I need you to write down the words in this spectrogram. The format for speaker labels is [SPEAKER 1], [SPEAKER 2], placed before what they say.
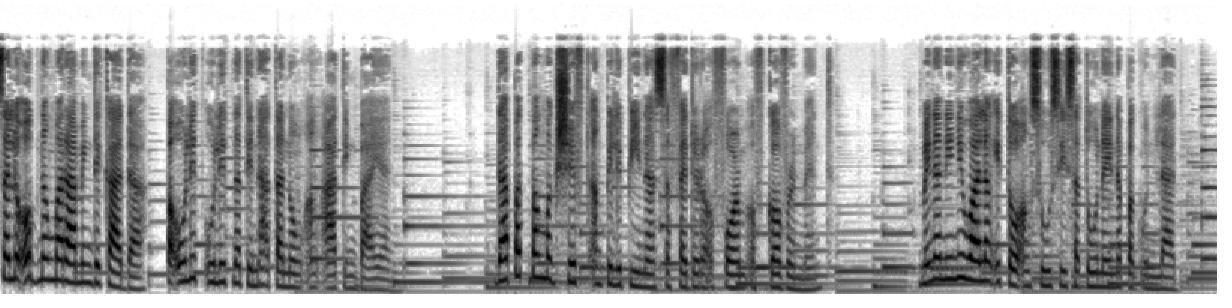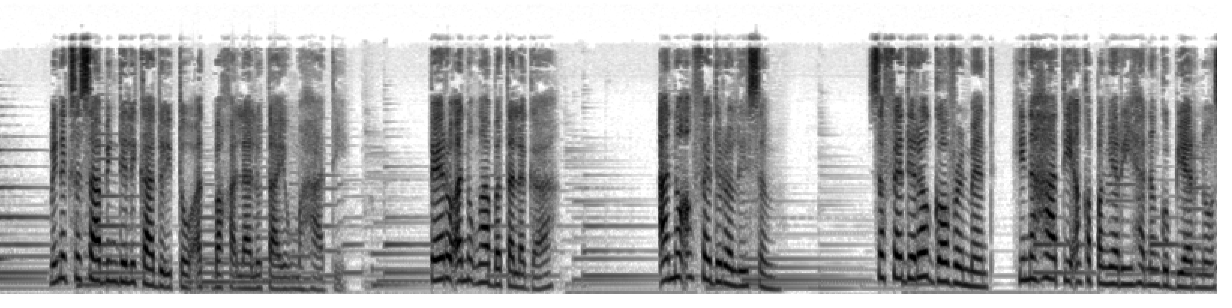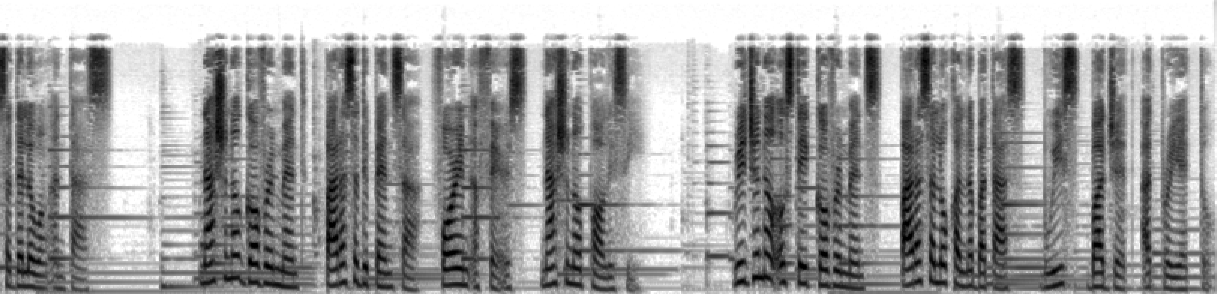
[SPEAKER 1] Sa loob ng maraming dekada, paulit-ulit na tinatanong ang ating bayan. Dapat bang mag-shift ang Pilipinas sa federal form of government? May naniniwalang ito ang susi sa tunay na pag-unlad. May nagsasabing delikado ito at baka lalo tayong mahati. Pero ano nga ba talaga? Ano ang federalism? Sa federal government, hinahati ang kapangyarihan ng gobyerno sa dalawang antas. National government para sa depensa, foreign affairs, national policy. Regional o state governments para sa lokal na batas, buwis, budget at proyekto.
